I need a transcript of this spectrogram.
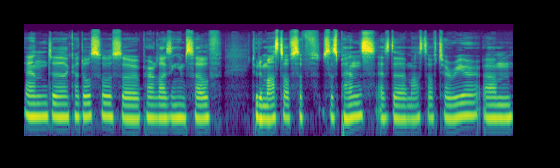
and uh, Cardoso. So, paralyzing himself to the master of suspense as the master of terror. Um,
